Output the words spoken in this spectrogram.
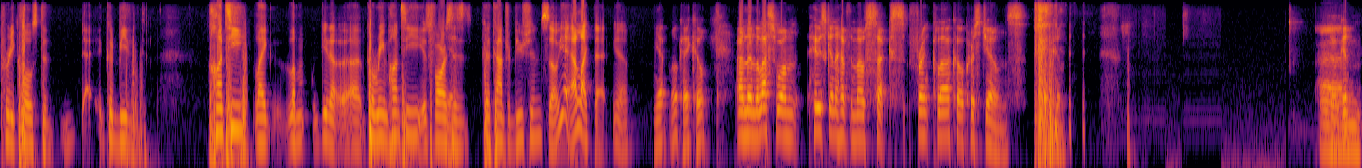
pretty close to could be Hunty, like you know uh, Kareem Hunty, as far as yeah. his contribution. So yeah, I like that. Yeah. Yep. Okay. Cool. And then the last one: Who's going to have the most sex, Frank Clark or Chris Jones? Duncan. um,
